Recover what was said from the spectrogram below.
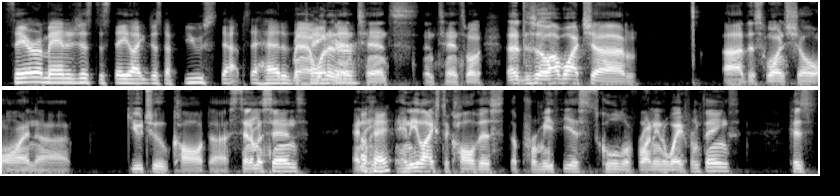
Sarah manages to stay like just a few steps ahead of the Man, tanker. what an intense, intense moment. Uh, so I watch um, uh, this one show on uh, YouTube called uh, Cinema Sins, and Okay. he, and he likes to call this the Prometheus school of running away from things, because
